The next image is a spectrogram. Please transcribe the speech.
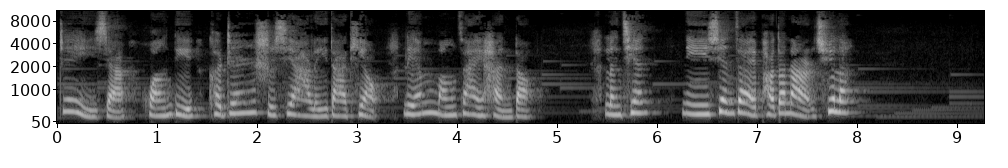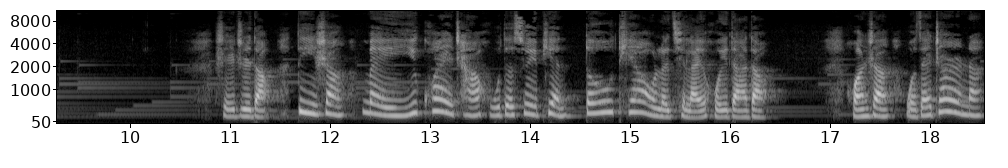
这一下，皇帝可真是吓了一大跳，连忙再喊道：“冷谦，你现在跑到哪儿去了？”谁知道地上每一块茶壶的碎片都跳了起来，回答道：“皇上，我在这儿呢，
